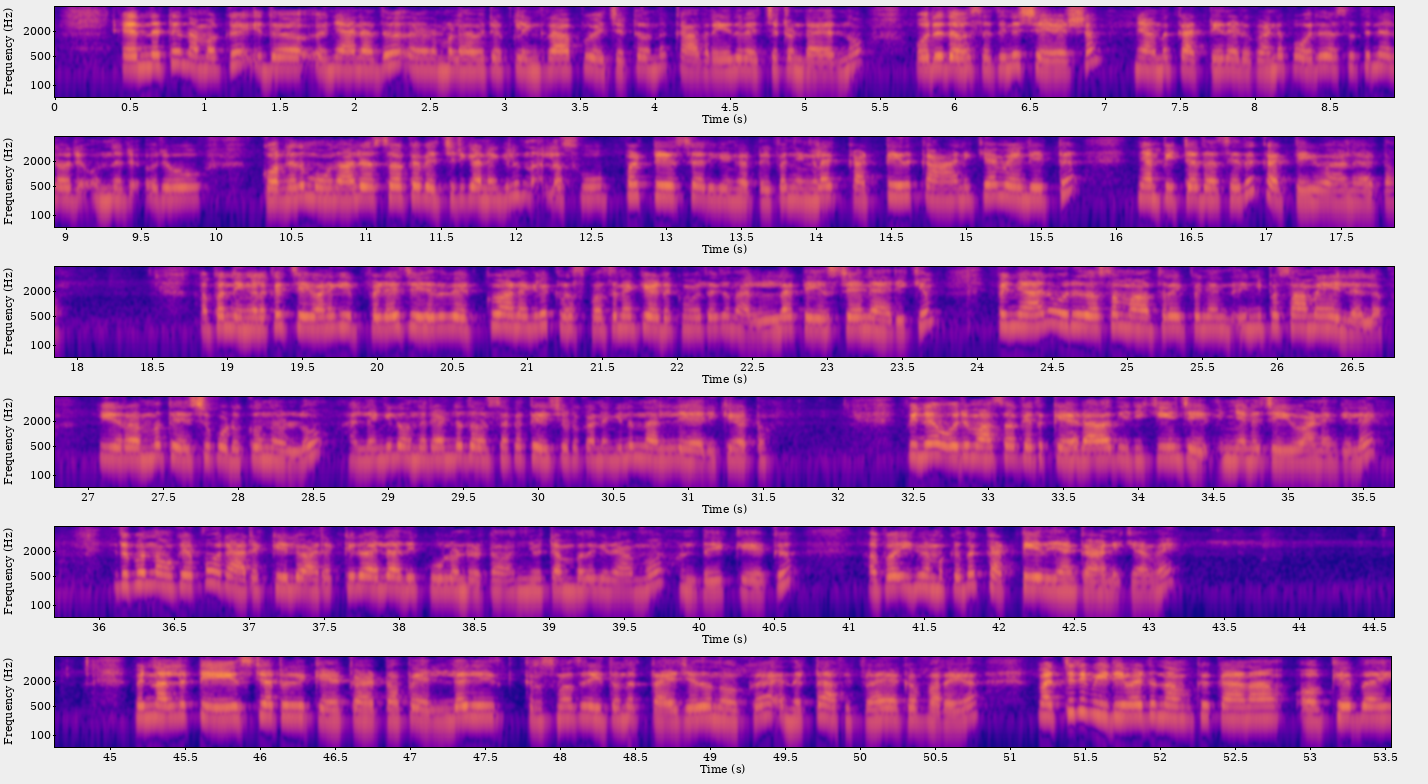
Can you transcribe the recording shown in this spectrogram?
എന്നിട്ട് നമുക്ക് ഇത് ഞാനത് നമ്മൾ ഒരു ക്ലിങ് റാപ്പ് വെച്ചിട്ട് ഒന്ന് കവർ ചെയ്ത് വെച്ചിട്ടുണ്ടായിരുന്നു. ഒരു ദിവസത്തിന് ശേഷം ഞാൻ ഒന്ന് കട്ട് ചെയ്തെടുക്കുകയാണ് ഇപ്പോൾ ഒരു ദിവസത്തിനല്ല ഒരു ഒന്ന് ഒരു കുറഞ്ഞത് മൂന്നാൽ ദിവസമൊക്കെ വെച്ചിരിക്കുകയാണെങ്കിൽ നല്ല സൂപ്പർ ടേസ്റ്റ് ആയിരിക്കും കേട്ടോ. ഇപ്പം നിങ്ങളെ കട്ട് ചെയ്ത് കാണിക്കാൻ വേണ്ടിയിട്ട് ഞാൻ പിറ്റേ ദിവസം ഇത് കട്ട് ചെയ്യുവാണ് കേട്ടോ. അപ്പം നിങ്ങളൊക്കെ ചെയ്യുവാണെങ്കിൽ ഇപ്പോഴേ ചെയ്ത് വെക്കുവാണെങ്കിൽ ക്രിസ്മസിനൊക്കെ എടുക്കുമ്പോഴത്തേക്ക് നല്ല ടേസ്റ്റ് തന്നെ ആയിരിക്കും. ഇപ്പം ഞാൻ ഒരു ദിവസം മാത്രം ഇപ്പം ഞാൻ ഇനിയിപ്പോൾ സമയമില്ലല്ലോ. ഈ റമ്മ് തേച്ച് കൊടുക്കുന്നുള്ളൂ. അല്ലെങ്കിൽ ഒന്ന് രണ്ട് ദിവസമൊക്കെ തേച്ച് കൊടുക്കുകയാണെങ്കിൽ നല്ലതായിരിക്കും കേട്ടോ. പിന്നെ ഒരു മാസമൊക്കെ ഇത് കേടാവാതിരിക്കുകയും ചെയ്യും ഇങ്ങനെ ചെയ്യുവാണെങ്കിൽ. ഇതിപ്പോൾ നോക്കിയപ്പോൾ ഒരു അര കിലോ അര കിലോ അല്ല അതിൽ കൂടുതലുണ്ട് കേട്ടോ. അഞ്ഞൂറ്റമ്പത് ഗ്രാം ഉണ്ട് ഈ കേക്ക്. അപ്പോൾ ഇനി നമുക്കിത് കട്ട് ചെയ്ത് ഞാൻ കാണിക്കാമേ. പിന്നെ നല്ല ടേസ്റ്റി ആയിട്ടൊരു കേക്കാണ് കേട്ടോ അപ്പോൾ എല്ലാവരും ഈ ക്രിസ്മസിന് ഇതൊന്ന് ട്രൈ ചെയ്ത് നോക്കുക എന്നിട്ട് അഭിപ്രായമൊക്കെ പറയുക. മറ്റൊരു വീഡിയോ ആയിട്ട് നമുക്ക് കാണാം. Okay bye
